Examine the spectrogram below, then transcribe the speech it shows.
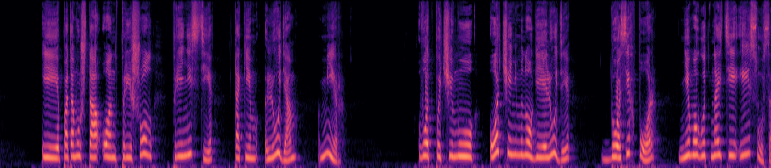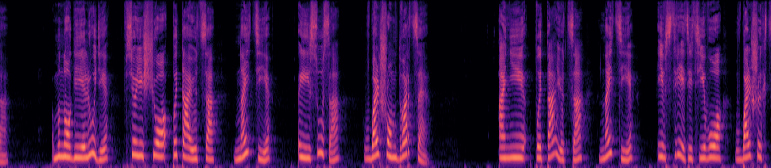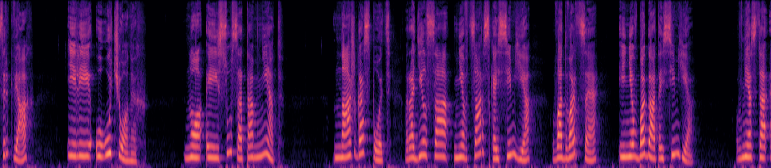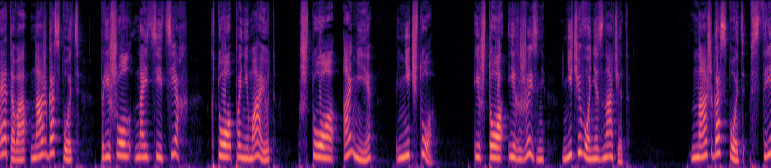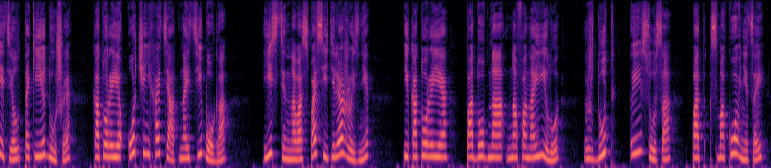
и потому что Он пришел принести таким людям мир. Вот почему очень многие люди до сих пор не могут найти Иисуса – многие люди все еще пытаются найти Иисуса в большом дворце. Они пытаются найти и встретить его в больших церквях или у ученых. Но Иисуса там нет. Наш Господь родился не в царской семье, во дворце и не в богатой семье. Вместо этого наш Господь пришел найти тех, кто понимают, что они – ничто, и что их жизнь ничего не значит. Наш Господь встретил такие души, которые очень хотят найти Бога, истинного Спасителя жизни, и которые, подобно Нафанаилу, ждут Иисуса – под смоковницей,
